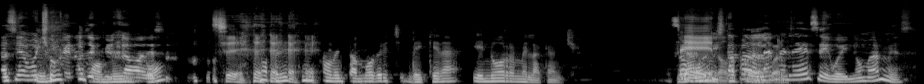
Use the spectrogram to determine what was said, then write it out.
Hacía mucho que no este se quejaba de eso. momento- Sí. No, pero es que en este momento a Modric le queda enorme la cancha. Sí, No, no, está para la. MLS, güey, no mames.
